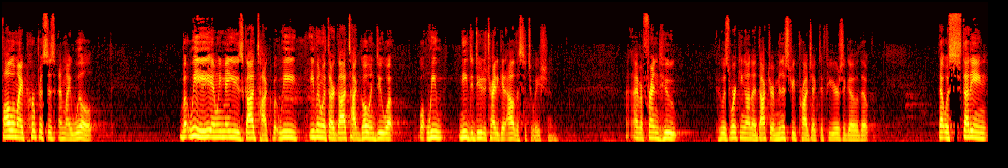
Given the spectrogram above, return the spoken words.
follow my purposes and my will. But we, and we may use God talk, but we, even with our God talk, go and do what, what we need to do to try to get out of the situation. I have a friend who, who was working on a doctor of ministry project a few years ago that, that was studying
